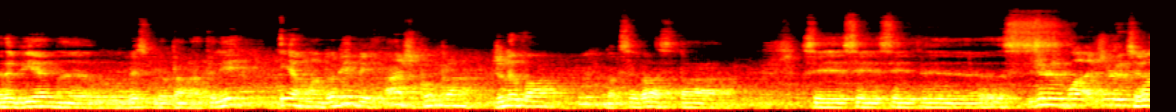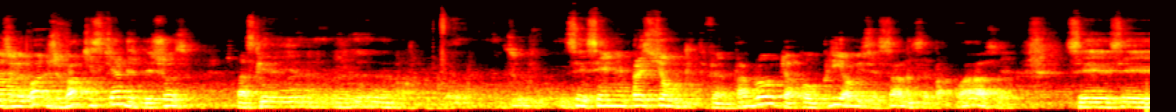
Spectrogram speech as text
reviennent euh, ou restent longtemps à la télé et à un moment donné ben, ah je comprends je le vois donc c'est vrai c'est pas c'est c'est c'est euh, Je le vois, je le vois. je le vois, je vois qu'est-ce qu'il y a des, des choses. Parce que euh, c'est c'est une impression. Tu fais un tableau, tu as compris, ah oui, c'est ça, ne sais pas quoi. c'est- C'est c'est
